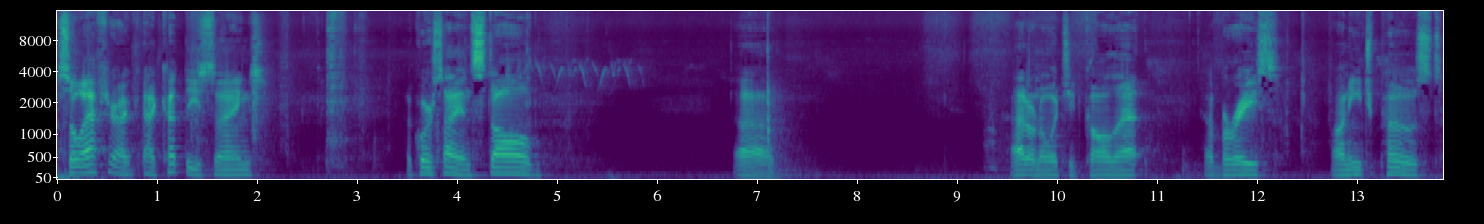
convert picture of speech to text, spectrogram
So after I, I cut these things, of course, I installed, uh, I don't know what you'd call that, a brace on each post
